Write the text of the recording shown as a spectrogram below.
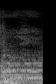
Oh.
